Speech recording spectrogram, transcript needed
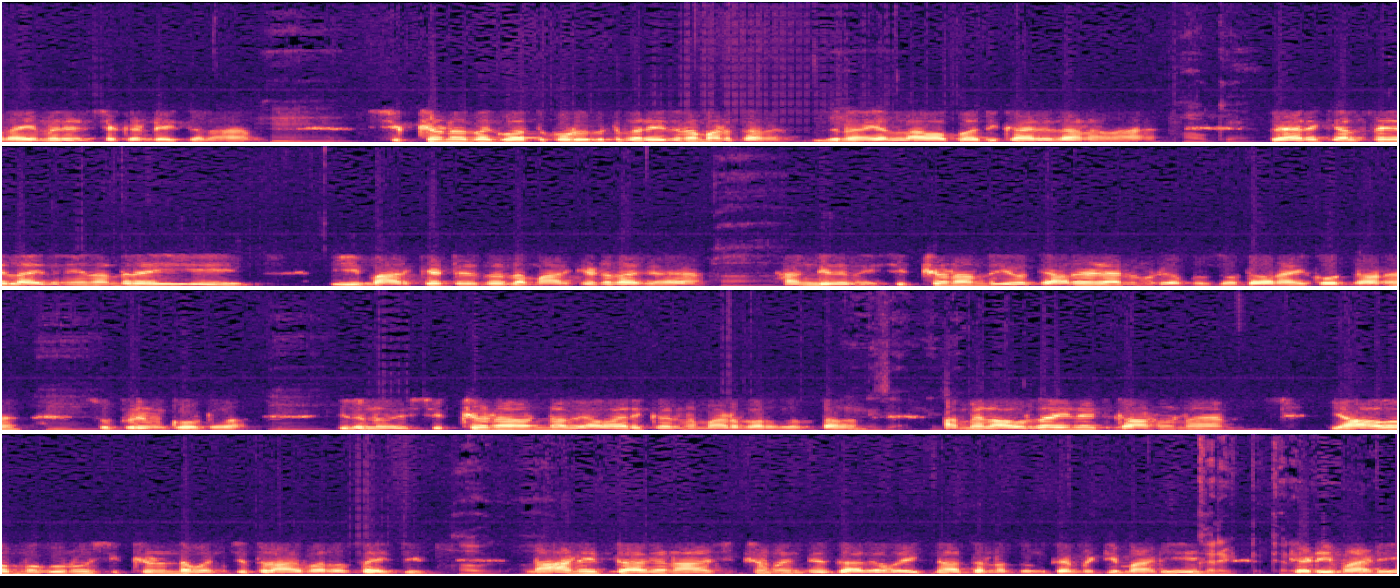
ಪ್ರೈಮರಿ ಅಂಡ್ ಸೆಕೆಂಡ್ ಐತಲ್ಲ ಶಿಕ್ಷಣದ ಬಗ್ಗೆ ಒತ್ತು ಕೊಡ್ಬಿಟ್ಟು ಬರೀ ಇದನ್ನ ಮಾಡ್ತಾರೆ. ಇದನ್ನ ಎಲ್ಲಾ ಒಬ್ಬ ಅಧಿಕಾರಿ ಇದಾನವ. ಬೇರೆ ಕೆಲಸ ಇಲ್ಲ. ಇದನ್ನೇನಂದ್ರೆ ಈ ಈ ಮಾರ್ಕೆಟ್ ಇರ್ತದ ಮಾರ್ಕೆಟ್ದಾಗ ಹಂಗಿದ್ರೆ ಶಿಕ್ಷಣ ಅಂದ್ರೆ ಇವತ್ತು ಯಾರು ಹೇಳ್ಯಾರ ನೋಡಿ ಒಬ್ಬ ದೊಡ್ಡವ್ರ ಹೈಕೋರ್ಟ್ನವ್ರ ಸುಪ್ರೀಂ ಕೋರ್ಟ್. ಇದನ್ನ ಶಿಕ್ಷಣವನ್ನ ವ್ಯವಹಾರೀಕರಣ ಮಾಡಬಾರದು ಅಂತ. ಆಮೇಲೆ ಅವ್ರದ ಏನೈತಿ ಕಾನೂನ ಯಾವ ಮಗುನು ಶಿಕ್ಷಣದಿಂದ ವಂಚಿತರಾಗಬಾರದು ಐತಿ. ನಾನಿದ್ದಾಗ ನಾ ಶಿಕ್ಷಣ ಇದ್ದಾಗ ವೈದ್ಯನಾಥನ್ ಒಂದು ಕಮಿಟಿ ಮಾಡಿ ಸ್ಟಡಿ ಮಾಡಿ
